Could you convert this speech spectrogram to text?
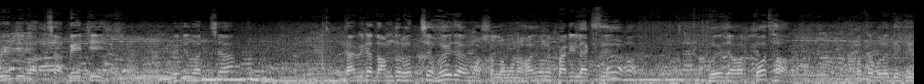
বেটি বাচ্চা, বেটি বেটি বাচ্চা। গাভিটা দাম দর হচ্ছে, হয়ে যাবে মশাল্লা মনে হয়, অনেক পার্টি লাগছে। হয়ে যাওয়ার কথা। কথা বলে দেখি।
